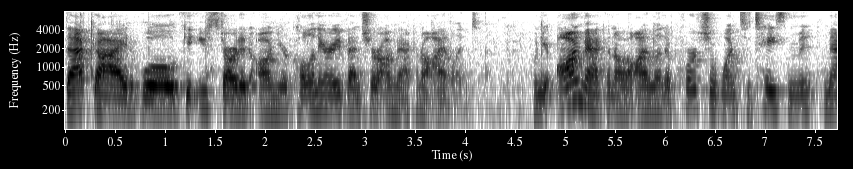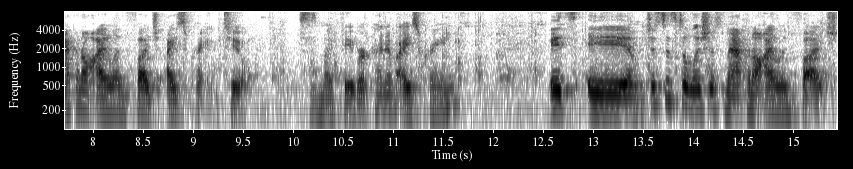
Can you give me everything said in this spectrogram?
that guide will get you started on your culinary adventure on Mackinac Island. When you're on Mackinac Island, of course, you'll want to taste Mackinac Island fudge ice cream too. This is my favorite kind of ice cream. It's a, just as delicious Mackinac Island fudge,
